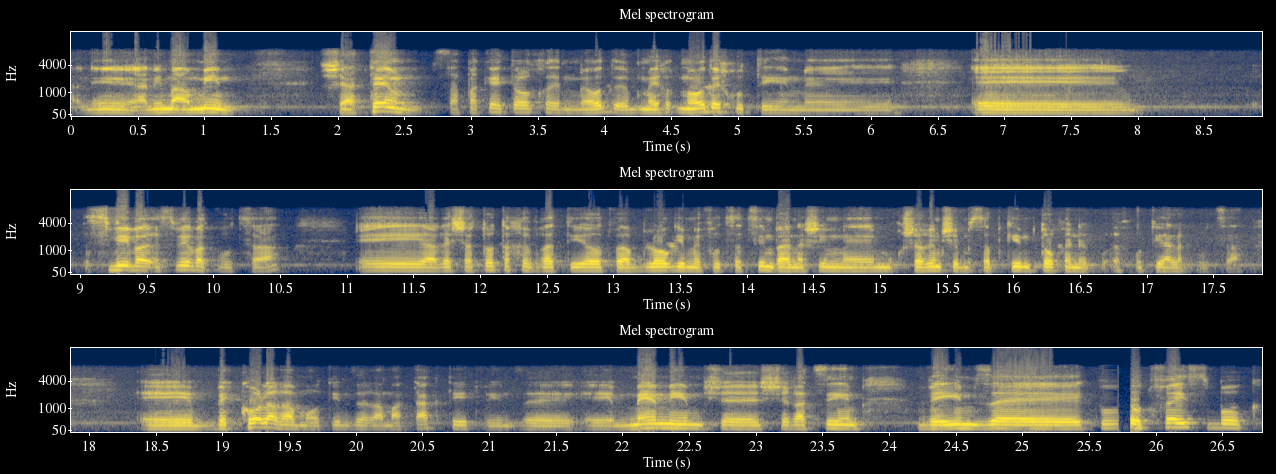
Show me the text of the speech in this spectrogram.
אני, אני מאמין שאתם ספקי תוכן מאוד, מאוד איכותיים אה, אה, סביב, סביב הקבוצה. אה, הרשתות החברתיות והבלוגים מפוצצים באנשים מוכשרים שמספקים תוכן איכותי על הקבוצה. בכל הרמות, אם זה רמה טקטית, ואם זה ממים ש, שרצים, ואם זה קבוצות פייסבוק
